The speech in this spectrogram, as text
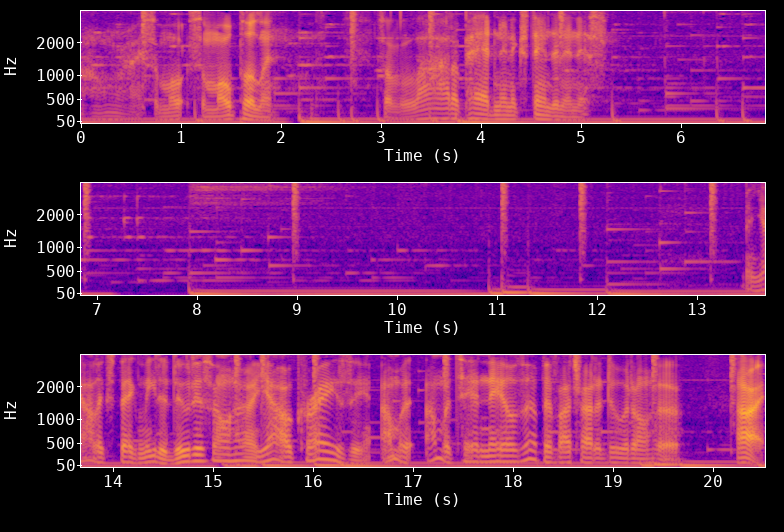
All right, some more, some more pulling. It's a lot of padding and extending in this. Y'all expect me to do this on her? Y'all crazy. I'm a I'm a tear nails up if I try to do it on her. All right.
